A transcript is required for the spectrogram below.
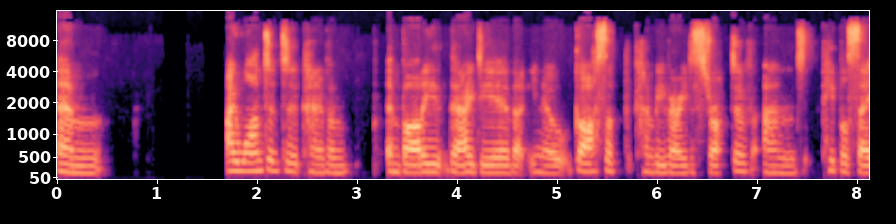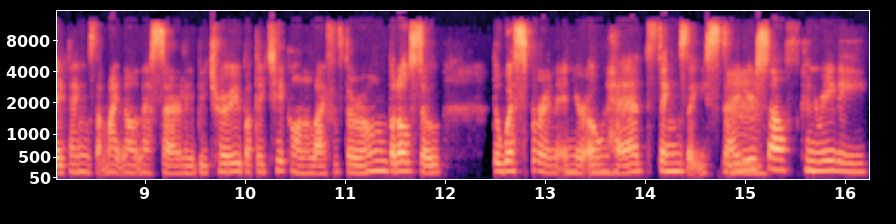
um I wanted to kind of embody the idea that you know gossip can be very destructive and people say things that might not necessarily be true but they take on a life of their own. But also the whispering in your own head things that you say mm. to yourself can really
